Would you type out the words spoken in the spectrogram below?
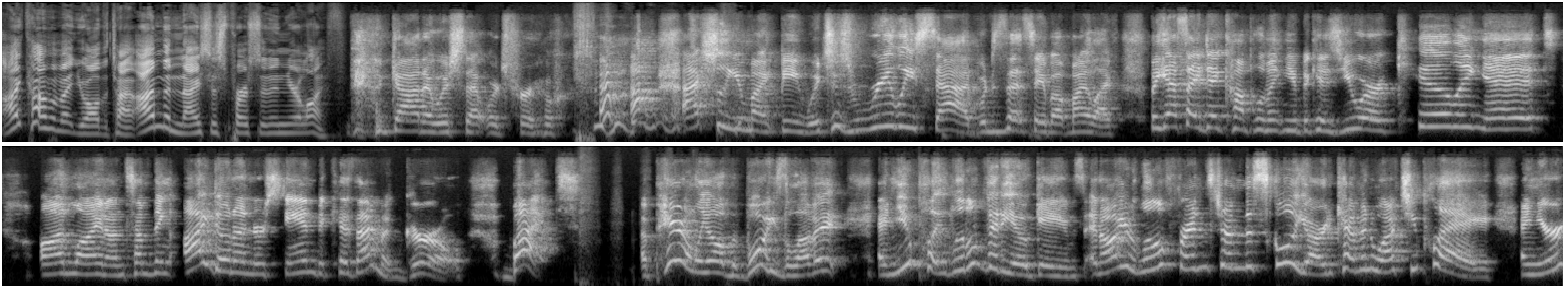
I compliment you all the time. I'm the nicest person in your life. God, I wish that were true. Actually, you might be, which is really sad. What does that say about my life? But yes, I did compliment you because you are killing it online on something I don't understand because I'm a girl. But apparently all the boys love it. And you play little video games and all your little friends from the schoolyard come and watch you play and you're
